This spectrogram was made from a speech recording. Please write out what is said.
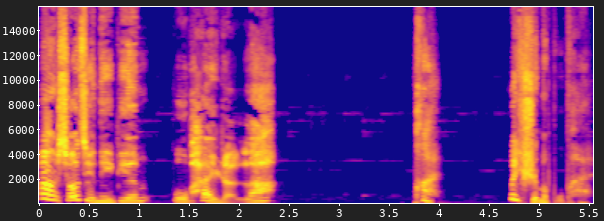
二小姐那边不派人了？派？为什么不派？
